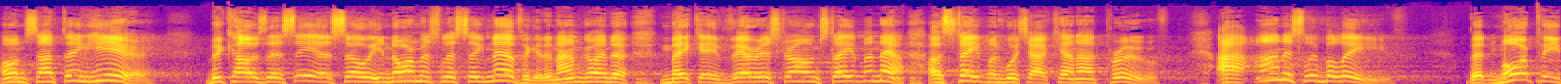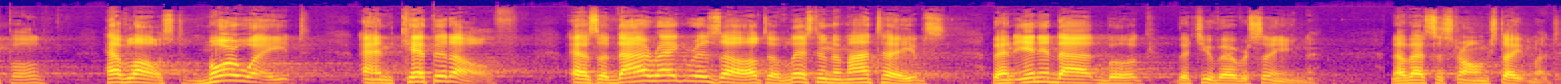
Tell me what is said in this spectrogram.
on something here because this is so enormously significant. And I'm going to make a very strong statement now, a statement which I cannot prove. I honestly believe that more people have lost more weight and kept it off as a direct result of listening to my tapes than any diet book that you've ever seen. Now, that's a strong statement.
